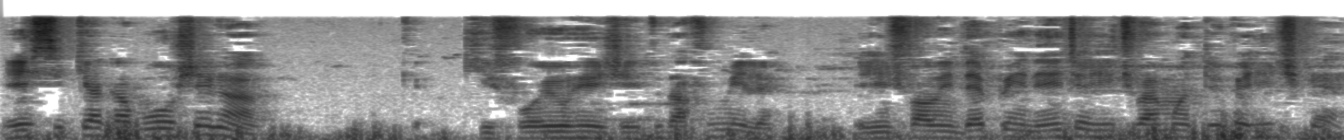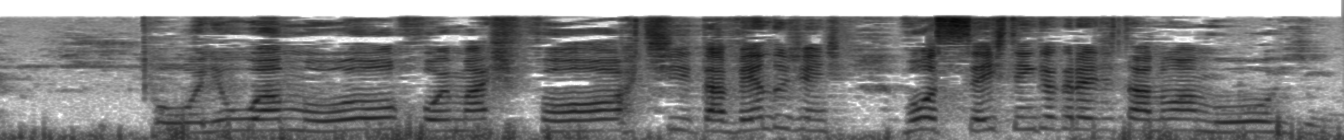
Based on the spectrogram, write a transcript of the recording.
esse que acabou chegando, que- foi o rejeito da família. A gente falou, independente, a gente vai manter o que a gente quer. Olha, o amor foi mais forte. Tá vendo, gente? Vocês têm que acreditar no amor, gente.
